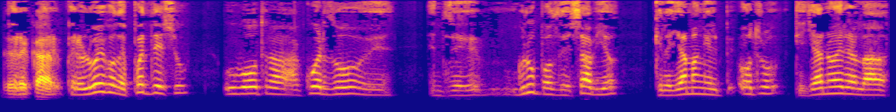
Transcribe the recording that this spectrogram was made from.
pero, luego, después de eso, hubo otro acuerdo eh, entre grupos de sabios que le llaman el otro, que ya no era la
